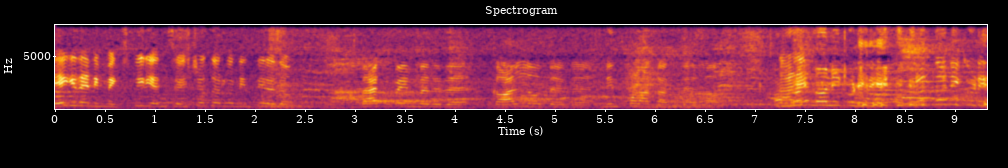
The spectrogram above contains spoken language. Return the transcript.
ಹೇಗಿದೆ ನಿಮ್ಮ ಎಕ್ಸ್ಪೀರಿಯನ್ಸ್ ಎಷ್ಟೊತ್ತವರೆಗೂ ನಿಂತಿರೋದು? ಬ್ಯಾಕ್ ಪೇನ್ ಬಂದಿದೆ. ಕಾಲು ನೋವ್ತಾ ಇದೆ. ನಿಂತ್ಕೊಳಕ್ಕಾಗ್ತಾ ಇಲ್ಲ. ನಾಳೆ? ನೋನಿ ಕುಡೀರಿ. ನೋನಿ ಕುಡಿ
